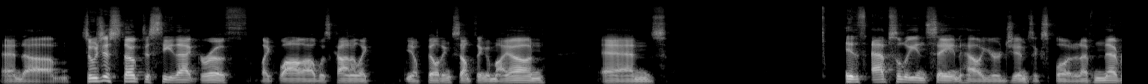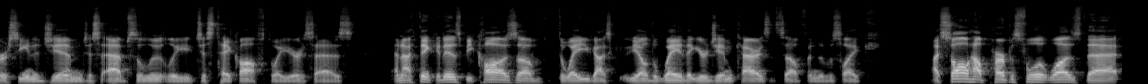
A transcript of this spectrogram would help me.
and um, so I was just stoked to see that growth, like while I was kind of like you know building something of my own, and it's absolutely insane how your gym's exploded. I've never seen a gym just absolutely just take off the way yours has, and I think it is because of the way you guys, you know, the way that your gym carries itself, and it was like I saw how purposeful it was that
